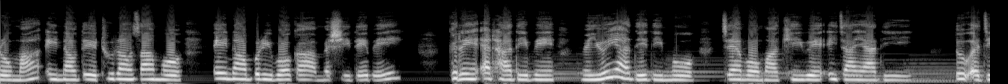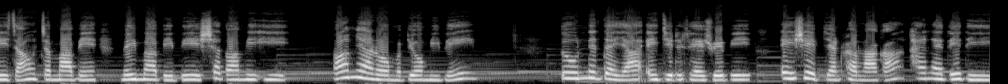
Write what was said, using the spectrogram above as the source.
တို့မှာအိမ်နောက်တဲ့ထူထောင်စားမှုအိမ်နောက်ပရိဘောကမရှိသေးပေဂရင်အပ်ထားသည်ပင်မရွေးရသေးသည်မို့ကြံပေါ်မှခင်း၍အိတ်ကြရသည်သူ့အကြီးကြောင့်ကျမပင်မိမပီပီရှက်သွားမိ၏ဘာမျှတော့မပြောမိပေသူသူနှစ်သက်ရာအင်ဂျီတစ်ထည်ရွေးပြီးအိမ်ရှိပြန်ထွက်လာကထိုင်နေသေးသည်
